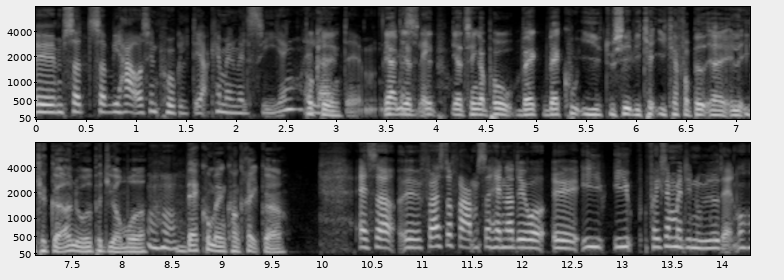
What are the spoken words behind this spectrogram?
Ikke? Øhm, så, så vi har også en pukkel der, kan man vel sige. Ikke? Eller okay. et, øh, Jamen, jeg, jeg, jeg tænker på, hvad, hvad kunne I, du siger, vi kan, I kan forbedre eller I kan gøre noget på de områder. Mm-hmm. Hvad kunne man konkret gøre? Altså, øh, først og fremmest så handler det jo, øh, i, i, for eksempel med de nyuddannede,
